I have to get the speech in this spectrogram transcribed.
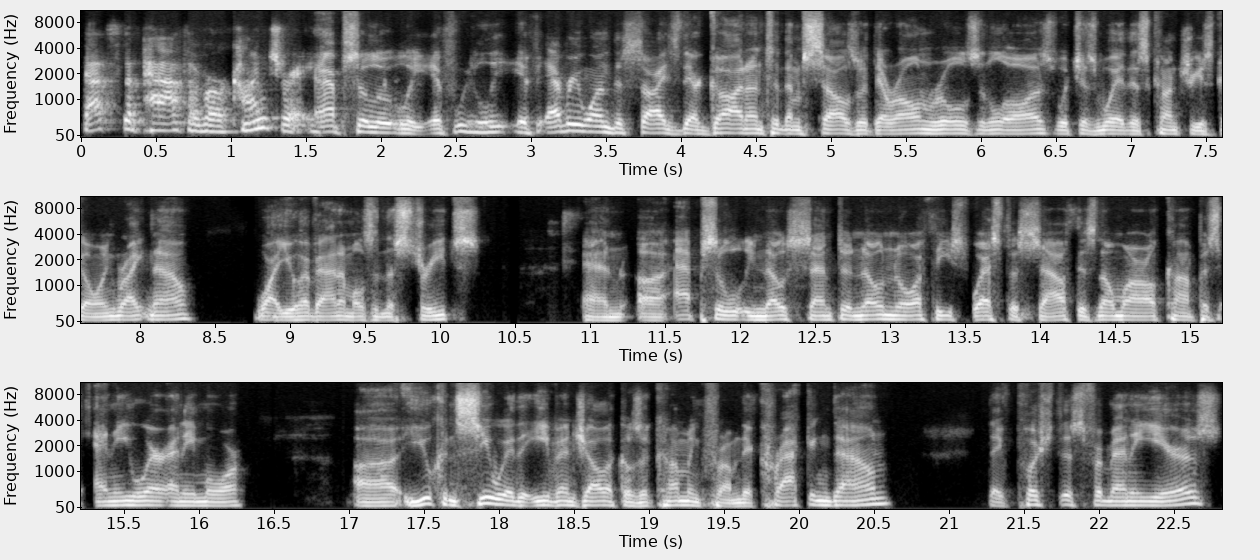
that's the path of our country. Absolutely. If we if everyone decides they're God unto themselves with their own rules and laws, which is where this country is going right now, why you have animals in the streets and uh, absolutely no center, no northeast, west, or south. There's no moral compass anywhere anymore. Uh, you can see where the evangelicals are coming from. They're cracking down. They've pushed this for many years,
